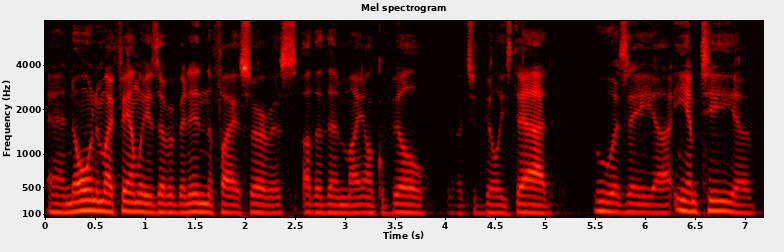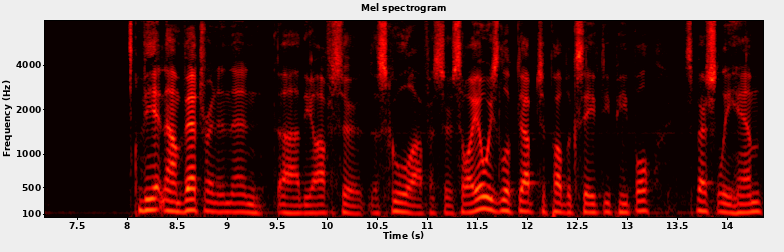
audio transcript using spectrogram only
and no one in my family has ever been in the fire service other than my uncle Bill, that's Billy's dad, who was a uh, EMT, a Vietnam veteran, and then uh, the officer, the school officer. So I always looked up to public safety people, especially him,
